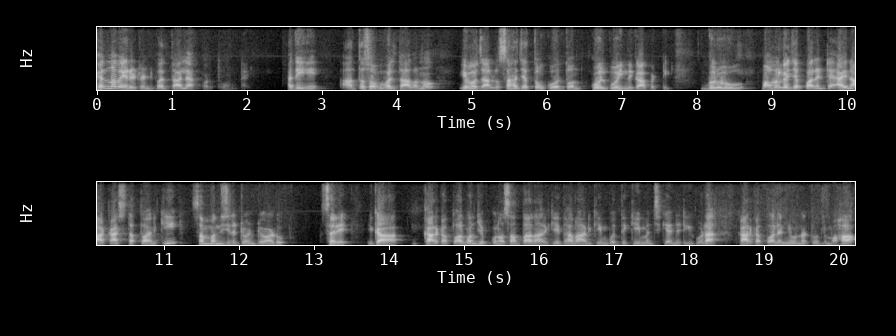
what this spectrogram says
భిన్నమైనటువంటి ఫలితాలు ఏర్పడుతూ ఉంటాయి. అది అంత శుభ ఫలితాలను ఇవ్వజాలు సహజత్వం కోల్తో కోల్పోయింది కాబట్టి. గురువు మామూలుగా చెప్పాలంటే ఆయన ఆకాశతత్వానికి సంబంధించినటువంటి వాడు. సరే ఇక కారకత్వాలు మనం చెప్పుకున్న. సంతానానికి ధనానికి బుద్ధికి మంచికి అన్నిటికీ కూడా కారకత్వాలన్నీ ఉన్నటువంటి మహా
